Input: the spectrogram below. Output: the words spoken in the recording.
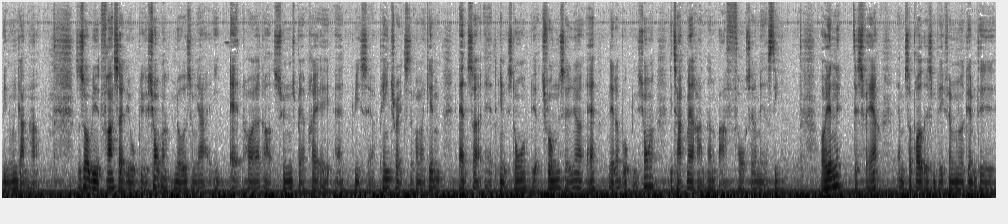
vi nu engang har. Så så vi et frasalg i obligationer, noget som jeg i højere grad synes bærer præg af, at vi ser pain trades, der kommer igennem, altså at investorer bliver tvungne sælgere af netop obligationer, i takt med at renterne bare fortsætter med at stige. Og endelig, desværre, jamen så brød S&P 500 gennem det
